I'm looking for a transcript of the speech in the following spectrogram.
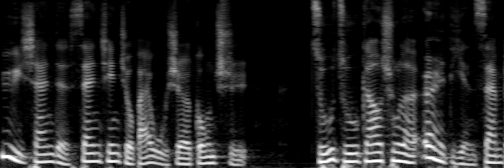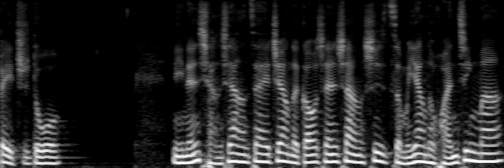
玉山的三千九百五十二公尺，足足高出了二点三倍之多。你能想象在这样的高山上是怎么样的环境吗？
